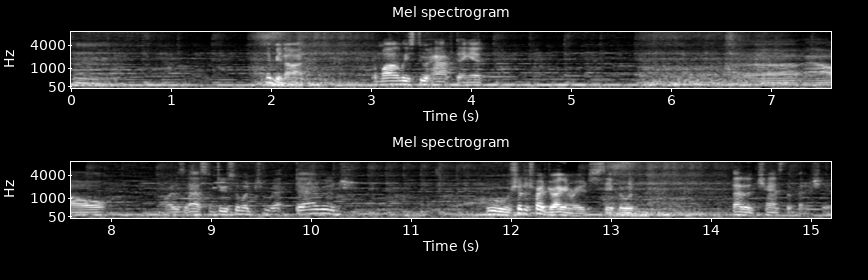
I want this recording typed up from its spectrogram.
Hmm. Maybe not. Come on, at least do half, dang it. Uh, ow. Why does Acid do so much damage? Ooh, should have tried Dragon Rage to see if it would... That had a chance to finish it.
